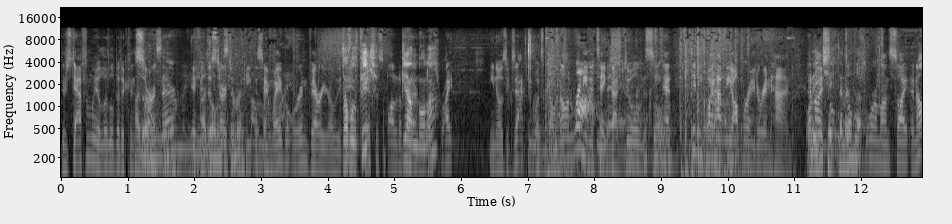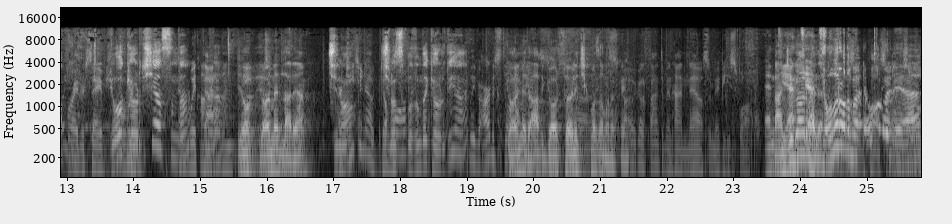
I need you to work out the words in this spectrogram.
right afterwards. So there's definitely a little bit of concern there if it Hadi does oğlum start to repeat the same way, but we're in very early Double days. pick, Kiss has spotted a bir player anda right. He knows exactly what's going on, ready to take that duel, and CNED didn't quite have the operator in hand. A Orayı nice little double çeklemediler. for him on site, an operator saved. Yo forward, gördü şey aslında. And with that, Kameradan Yok gördüğü görmediler için- ya. Cino, Cino zıpladığında gördü ya. Görmedi abi. Görse öyle çıkmaz amına koyayım. Bence görmedi. Olur oğlum öyle, olur öyle ya.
